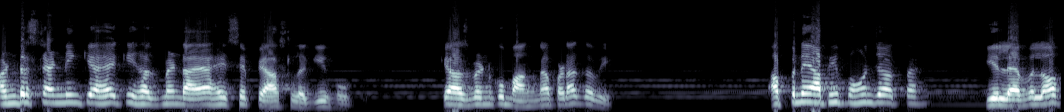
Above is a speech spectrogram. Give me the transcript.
अंडरस्टैंडिंग क्या है कि हस्बैंड आया है, इसे प्यास लगी होगी। क्या हस्बैंड को मांगना पड़ा कभी? अपने आप ही पहुँच जाता है। ये लेवल ऑफ़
